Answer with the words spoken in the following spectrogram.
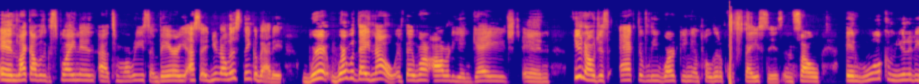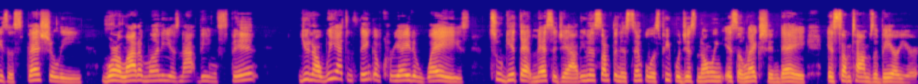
And like I was explaining uh, to Maurice and Barry, I said, you know, let's think about it. Where where would they know if they weren't already engaged and you know just actively working in political spaces? And so, in rural communities, especially where a lot of money is not being spent, you know, we have to think of creative ways to get that message out. Even something as simple as people just knowing it's election day is sometimes a barrier.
